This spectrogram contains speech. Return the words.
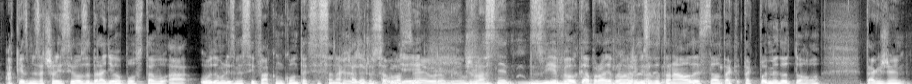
A keď sme začali si rozoberať jeho postavu a uvedomili sme si, v akom kontexte sa nachádza, čo sa vlastne udeje, že vlastne je veľká pravdepodobnosť, že by sa toto naozaj stalo, tak, tak poďme do toho. Takže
